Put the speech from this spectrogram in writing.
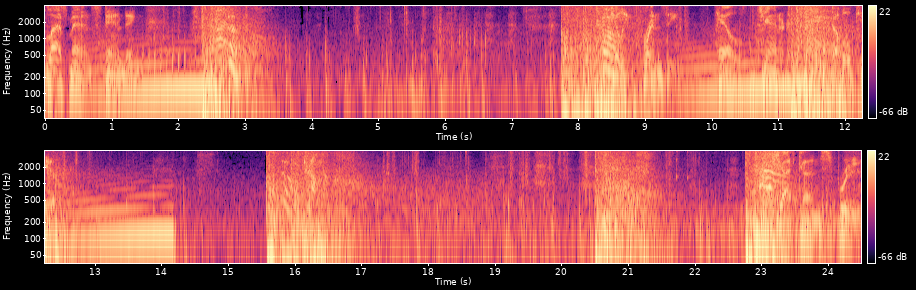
Last man standing. Killing frenzy. Hell's janitor. Double kill. Shotgun spree.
